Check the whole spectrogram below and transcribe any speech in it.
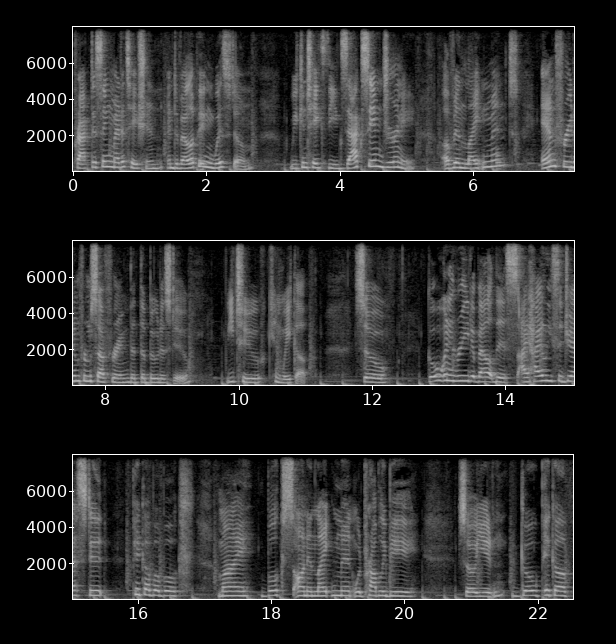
practicing meditation, and developing wisdom, we can take the exact same journey of enlightenment and freedom from suffering that the Buddhas do. We too can wake up. So go and read about this. I highly suggest it. Pick up a book. My books on enlightenment would probably be so you'd go pick up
